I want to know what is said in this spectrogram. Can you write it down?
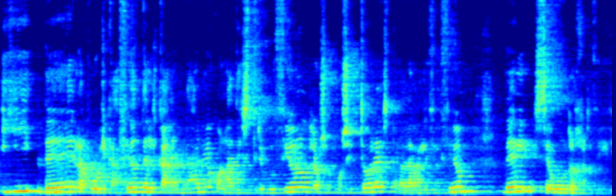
y de la publicación del calendario con la distribución de los opositores para la realización del segundo ejercicio.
